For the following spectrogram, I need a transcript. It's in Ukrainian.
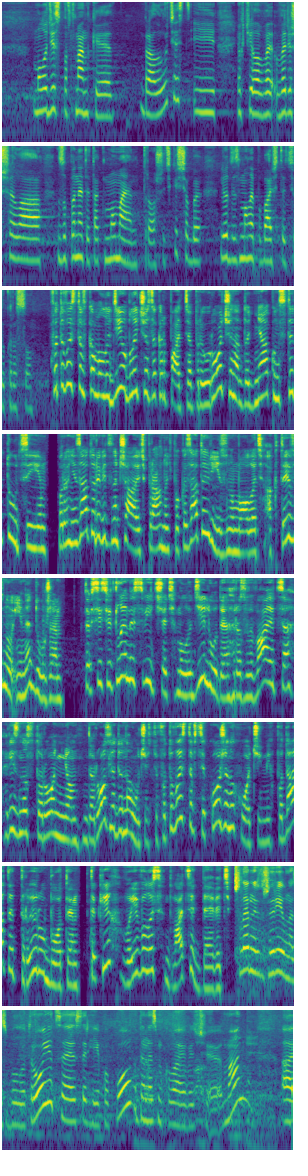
Молоді спортсменки брали участь, і я хотіла ви- вирішила зупинити так момент трошечки, щоб люди змогли побачити цю красу. Фотовиставка Молоді обличчя Закарпаття приурочена до Дня Конституції. Організатори відзначають, прагнуть показати різну молодь, активну і не дуже. Та всі світлини свідчать, молоді люди розвиваються різносторонньо. До розгляду на участь у фотовиставці кожен охочий міг подати три роботи. Таких виявилось 29. Членів журі у нас було троє: це Сергій Попов, Денис Миколайович Ман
